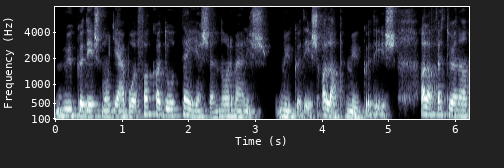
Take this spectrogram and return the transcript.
működésmódjából fakadó, teljesen normális működés, alapműködés. Alapvetően a,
